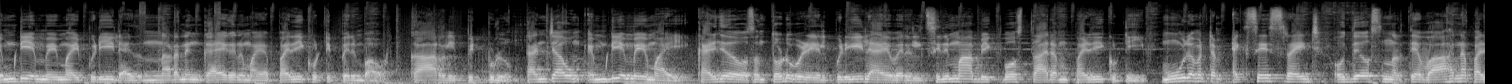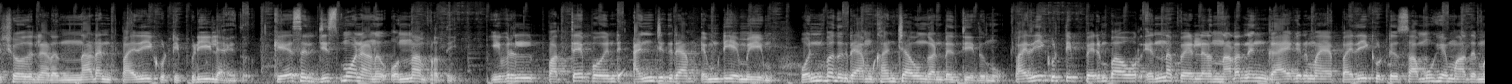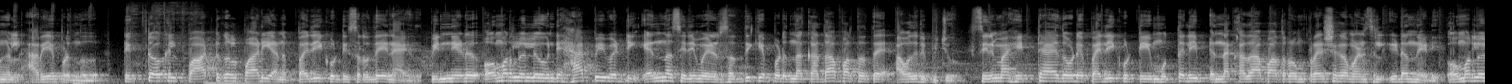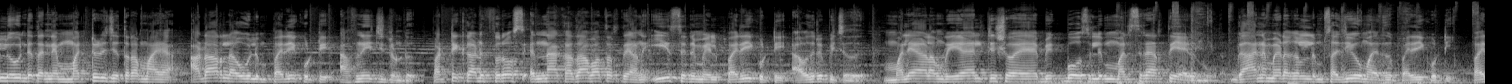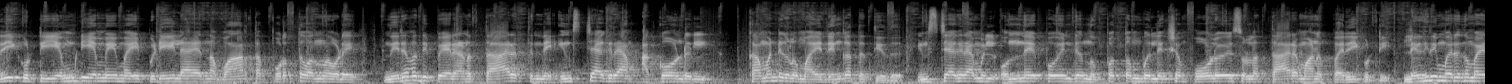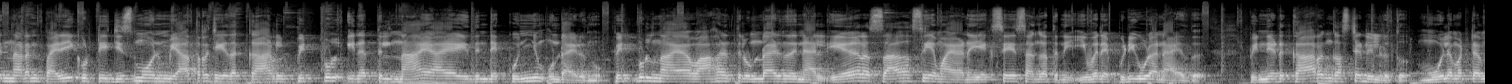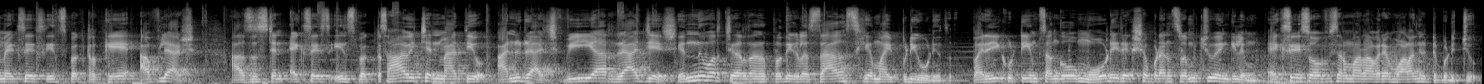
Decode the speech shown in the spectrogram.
M D M എയുമായി പിടിയിലായത് നടനും ഗായകനുമായ പരീക്കുട്ടി പെരുമ്പാവൂർ. കാറിൽ പിറ്റ്ബുള്ളും. കഞ്ചാവും എം ഡി എം എയുമായി കഴിഞ്ഞ ദിവസം തൊടുപുഴയിൽ പിടിയിലായവരിൽ സിനിമാ ബിഗ് ബോസ് താരം പരീക്കുട്ടി. മൂലമറ്റം എക്സൈസ് റേഞ്ച് ഉദ്യോഗസ്ഥർ നടത്തിയ വാഹന പരിശോധനയിലാണ് നടൻ പരീക്കുട്ടി പിടിയിലായത്. കേസിൽ ജിസ്മോനാണ് ഒന്നാം പ്രതി. ഇവരിൽ പത്ത് പോയിന്റ് അഞ്ച് ഗ്രാം എം ഡി എം എയും ഒൻപത് ഗ്രാം കഞ്ചാവും കണ്ടെത്തിയിരുന്നു. പരീക്കുട്ടി പെരുമ്പാവൂർ എന്ന പേരിലാണ് നടനും ഗായകനുമായ പരീക്കുട്ടി സാമൂഹ്യ മാധ്യമങ്ങളിൽ അറിയപ്പെടുന്നത്. ടിക്ടോക്കിൽ പാട്ടുകൾ പാടിയാണ് പരീക്കുട്ടി ശ്രദ്ധേയനായത്. പിന്നീട് ഒമർ ലുല്ലുവിന്റെ ഹാപ്പി വെഡ്ഡിംഗ് എന്ന സിനിമയിൽ ശ്രദ്ധിക്കപ്പെടുന്ന കഥാപാത്രത്തെ അവതരിപ്പിച്ചു. സിനിമ ഹിറ്റായതോടെ പരീക്കുട്ടി മുത്തലീബ് എന്ന കഥാപാത്രവും പ്രേക്ഷക മനസ്സിൽ ഇടം നേടി. ഒമർ ലുല്ലുവിന്റെ തന്നെ മറ്റൊരു ചിത്രമായ അഡാർ ലവിലും പരീക്കുട്ടി അഭിനയിച്ചിട്ടുണ്ട്. പട്ടിക്കാട് ഫിറോസ് എന്ന കഥാപാത്രത്തെയാണ് ഈ സിനിമയിൽ പരീക്കുട്ടി അവതരിപ്പിച്ചത്. മലയാളം റിയാലിറ്റി ഷോയായ ബിഗ് ബോസിലും മത്സരാർത്ഥിയായിരുന്നു. ഗാനമേളകളിലും സജീവമായിരുന്നു Parikutty. Parikutty M D M എയുമായി പിടിയിലായെന്ന വാർത്ത പുറത്തു വന്നതോടെ നിരവധി പേരാണ് താരത്തിന്റെ ഇൻസ്റ്റാഗ്രാം അക്കൗണ്ടിൽ കമന്റുകളുമായി രംഗത്തെത്തിയത്. ഇൻസ്റ്റാഗ്രാമിൽ ഒന്നേ പോയിന്റ് മുപ്പത്തൊമ്പത് ലക്ഷം ഫോളോവേഴ്സ് ഉള്ള താരമാണ് പരീക്കുട്ടി. ലഹരി മരുന്നുമായി നടൻ പരീക്കുട്ടി ജിസ്മോനും യാത്ര ചെയ്ത കാറിൽ പിറ്റ്ബുൾ ഇനത്തിൽ നായായ ഇതിന്റെ കുഞ്ഞും ഉണ്ടായിരുന്നു. പിറ്റ്ബുൾ നായ വാഹനത്തിൽ ഉണ്ടായിരുന്നതിനാൽ ഏറെ സാഹസികമായാണ് എക്സൈസ് സംഘത്തിന് ഇവരെ പിടികൂടാനായത്. പിന്നീട് കാറും കസ്റ്റഡിയിലെടുത്തു Moolamattam excise inspector K Abhilash assistant excise inspector Savichan Mathew Anuraj V R Rajesh എന്നിവർ ചേർന്നാണ് പ്രതികളെ സാഹസികമായി പിടികൂടിയത്. പരീക്കുട്ടിയും സംഘവും ഓടി രക്ഷപ്പെടാൻ ശ്രമിച്ചുവെങ്കിലും എക്സൈസ് ഓഫീസർമാർ അവരെ വളഞ്ഞിട്ട് പിടിച്ചു.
